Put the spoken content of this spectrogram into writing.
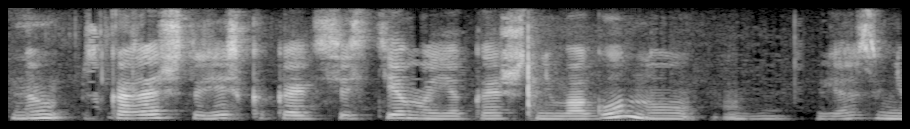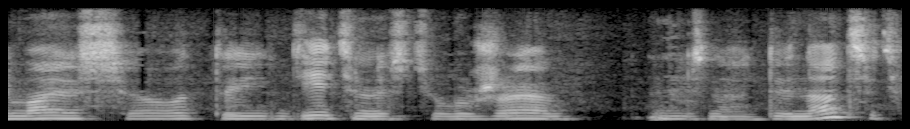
Ну, сказать, что есть какая-то система, я, конечно, не могу, но я занимаюсь э, этой деятельностью уже, не знаю, 12.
